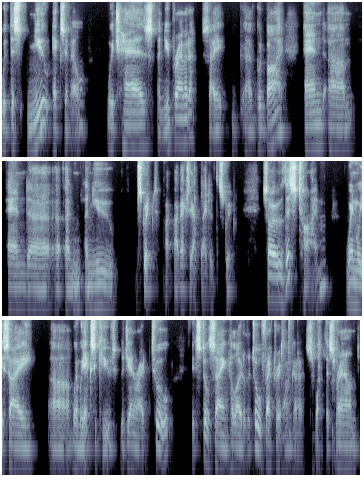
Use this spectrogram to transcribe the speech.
with this new XML, which has a new parameter, say uh, goodbye, and um, and uh, a, a, new script. I, have actually updated the script. So this time, when we say, uh, when we execute the generated tool, it's still saying hello to the tool factory. I'm going to swap this around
